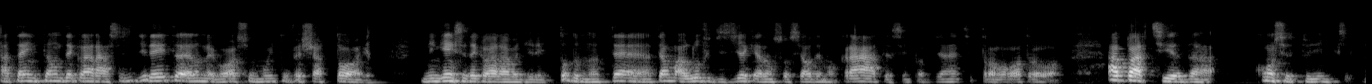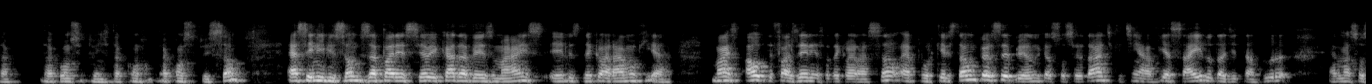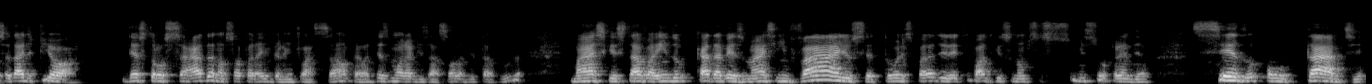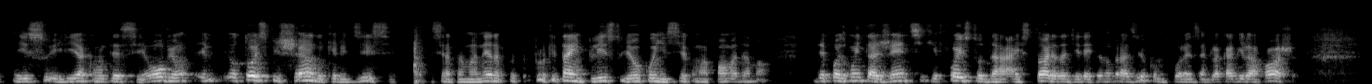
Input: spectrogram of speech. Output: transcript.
Até então, declarar-se de direita era um negócio muito vexatório ninguém se declarava direito. Todo mundo, até, até o Maluf dizia que era um social-democrata, assim por diante, trololó, trololó. A partir da Constituinte, da, da Constituinte, da, da Constituição, essa inibição desapareceu e cada vez mais eles declaravam que era. Mas, ao fazerem essa declaração, é porque eles estavam percebendo que a sociedade que tinha havia saído da ditadura era uma sociedade pior, destroçada, não só pela, pela inflação, pela desmoralização da ditadura, mas que estava indo cada vez mais em vários setores para a direita, de modo que isso não me surpreendeu. Cedo ou tarde, isso iria acontecer. Houve um, eu estou espichando o que ele disse, de certa maneira, porque está implícito e eu conhecia como a palma da mão. Depois, muita gente que foi estudar a história da direita no Brasil, como, por exemplo, a Camila Rocha,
